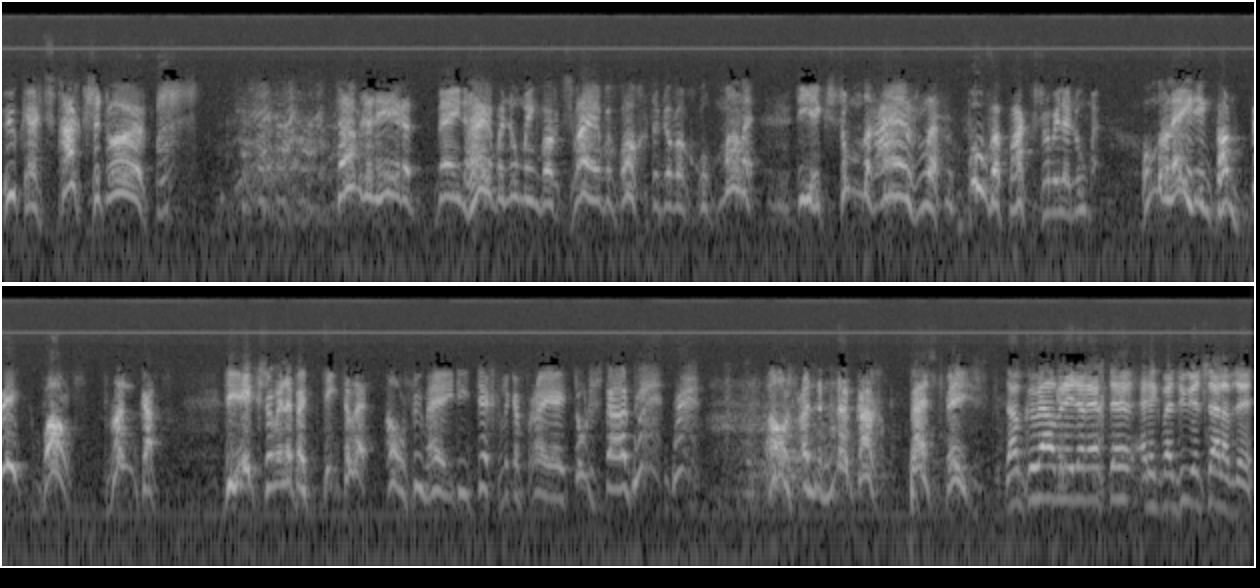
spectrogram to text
U krijgt straks het woord. Dames en heren, mijn herbenoeming wordt zwaar bevochten door een groep mannen... die ik zonder aarzelen boevenpak zou willen noemen. Onder leiding van Big Boss. Die ik zou willen betitelen, als u mij die dichtelijke vrijheid toestaat... als een nukkig pestbeest. Dank u wel, meneer de rechter. En ik wens u hetzelfde.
